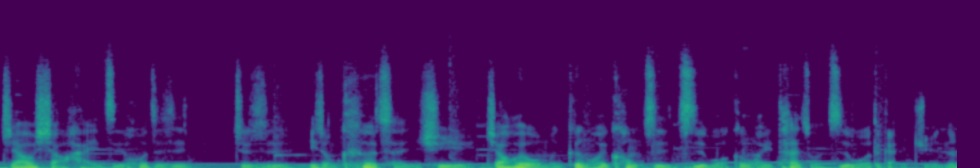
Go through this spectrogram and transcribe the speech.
教小孩子，或者是就是一种课程去教会我们更会控制自我、更会探索自我的感觉呢？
